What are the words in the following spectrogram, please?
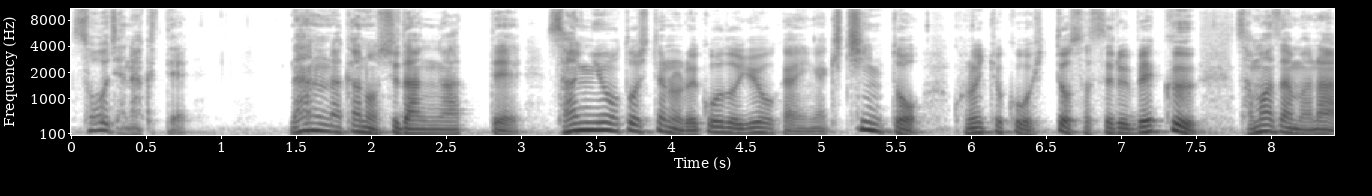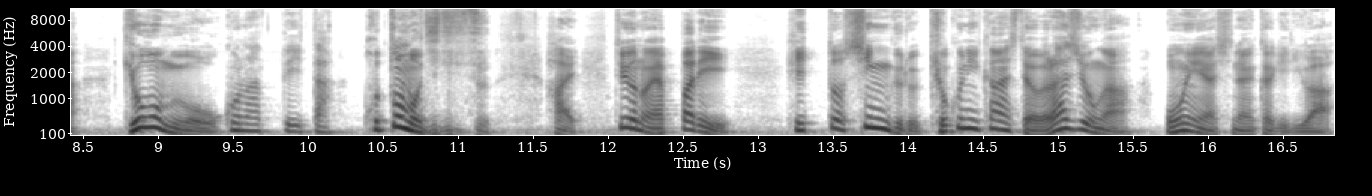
そうじゃなくて何らかの手段があって産業としてのレコード業界がきちんとこの曲をヒットさせるべくさまざまな業務を行っていたことも事実。はい、というのはやっぱりヒットシングル曲に関してはラジオがオンエアしない限りは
